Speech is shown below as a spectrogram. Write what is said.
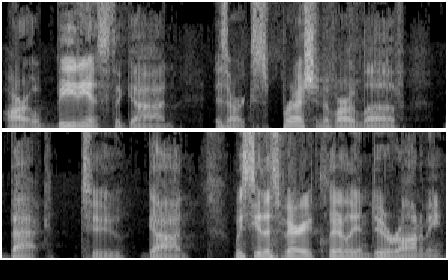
Our obedience to God is our expression of our love back to God. We see this very clearly in Deuteronomy.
